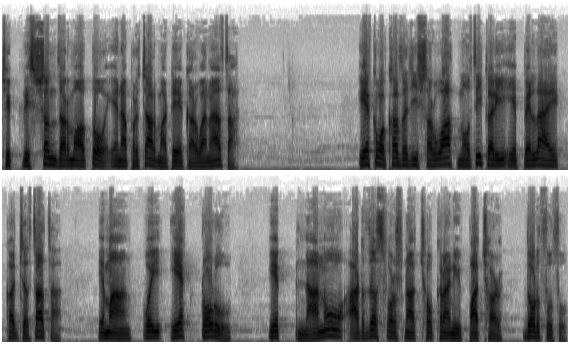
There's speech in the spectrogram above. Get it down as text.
જે ક્રિશ્ચન ધર્મ હતો, એના પ્રચાર માટે કરવાના હતા. એક વખત હજી શરૂઆત નહોતી કરી એ પહેલાં એક જતા હતા એમાં કોઈ એક ટોળું એક નાનો આઠ દસ વર્ષના છોકરાની પાછળ દોડતું હતું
